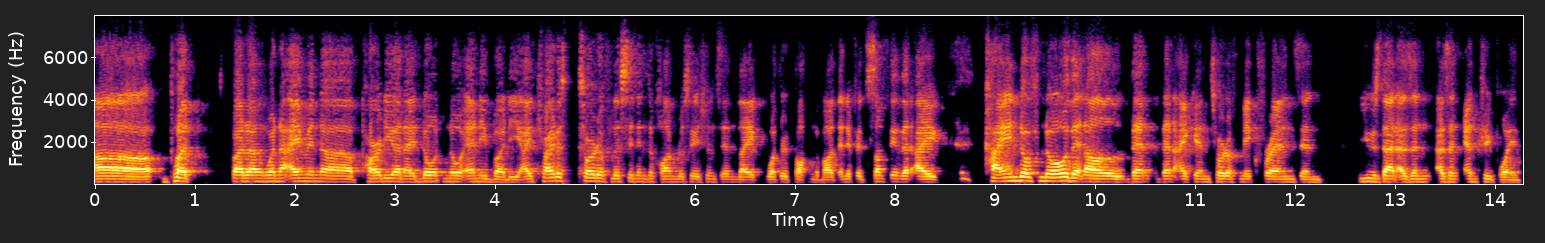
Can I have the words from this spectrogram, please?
Uh, but but uh, when I'm in a party and I don't know anybody, I try to sort of listen into conversations and like what they're talking about. And if it's something that I kind of know, then I'll then then I can sort of make friends and use that as an as an entry point.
